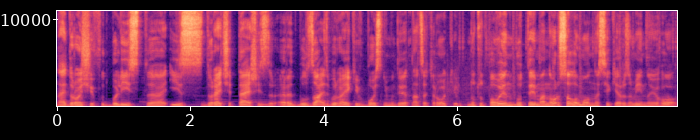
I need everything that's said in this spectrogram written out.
найдорожчий футболіст е, із, до речі, теж із Red Bull Зальцбурга, який в Боснії йому 19 років. Ну тут повинен бути Манор Соломон, наскільки я розумію. Ну його,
